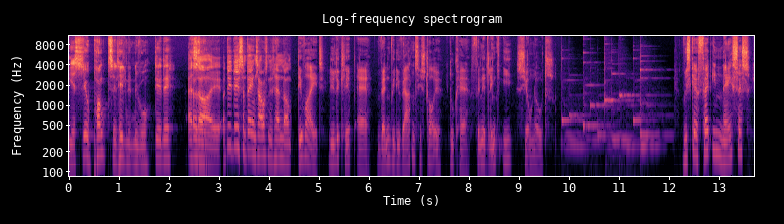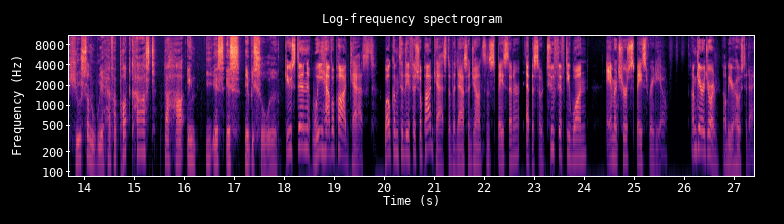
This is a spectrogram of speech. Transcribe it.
Yes, Det er jo punk til et helt nyt niveau. det er det. Altså, Altså- øh, og det er det, som dagens afsnit handler om. Det var et lille klip af Vanvittig Verdenshistorie. Du kan finde et link i show notes. Vi skal have fat i NASA's Houston We Have a Podcast, der har en ISS-episode. Houston, we have a podcast. Welcome to the official podcast of the NASA Johnson Space Center, episode 251 Amateur Space Radio. I'm Gary Jordan. I'll be your host today.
